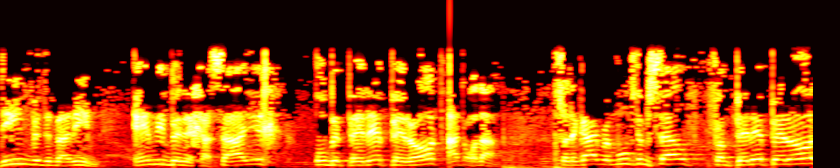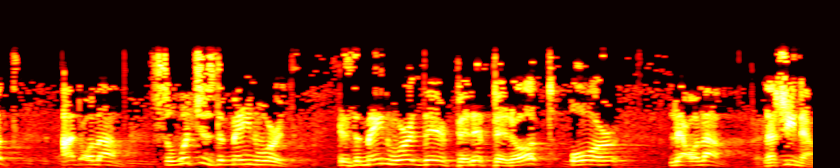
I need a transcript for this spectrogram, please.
Din v'devarim, eni benechasayich, ubepere perot ad olam. So the guy removed himself from pere perot ad olam. So which is the main word? Is the main word there perot or leolam? Rashi now.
